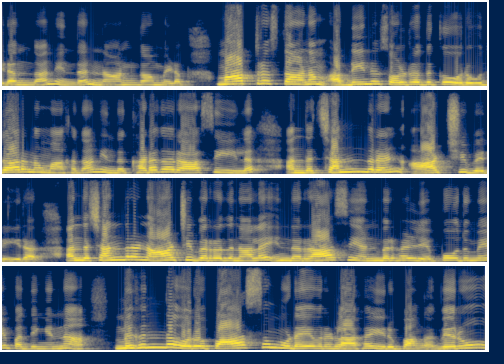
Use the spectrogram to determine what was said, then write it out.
இடம்தான் இந்த நான்காம் இடம். மாத்ருஸ்தானம் அப்படின்னு சொல்றதுக்கு ஒரு உதாரணமாக தான் இந்த கடக ராசியில அந்த சந்திரன் ஆட்சி பெறுகிறார். அந்த சந்திரன் ஆட்சி பெறதுனால இந்த ராசி அன்பர்கள் எப்போதுமே பார்த்தீங்கன்னா மிகுந்த ஒரு பாசம் உடையவர்களாக இருப்பாங்க. வெறும்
